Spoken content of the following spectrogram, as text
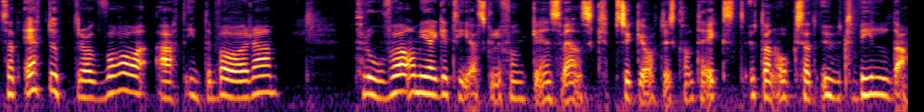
Så att ett uppdrag var att inte bara prova om ERGT skulle funka i en svensk psykiatrisk kontext utan också att utbilda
